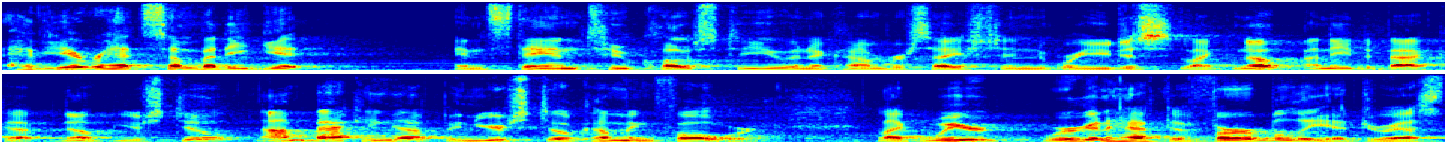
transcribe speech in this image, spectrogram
have you ever had somebody get and stand too close to you in a conversation where you just like, nope, I need to back up. Nope, you're still I'm backing up and you're still coming forward. Like we're we're going to have to verbally address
